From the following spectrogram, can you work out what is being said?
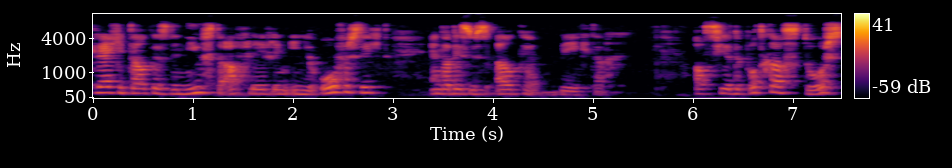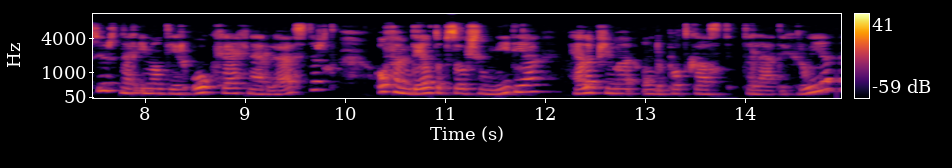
krijg je telkens de nieuwste aflevering in je overzicht. En dat is dus elke weekdag. Als je de podcast doorstuurt naar iemand die er ook graag naar luistert, of hem deelt op social media, help je me om de podcast te laten groeien.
